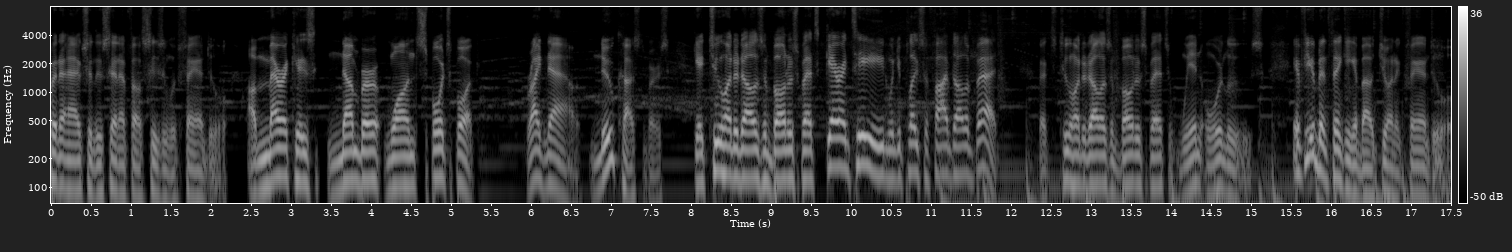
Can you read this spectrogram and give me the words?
Been to action this NFL season with FanDuel, America's number one sports book. Right now, new customers – Get $200 in bonus bets guaranteed when you place a $5 bet. That's $200 in bonus bets, win or lose. If you've been thinking about joining FanDuel,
